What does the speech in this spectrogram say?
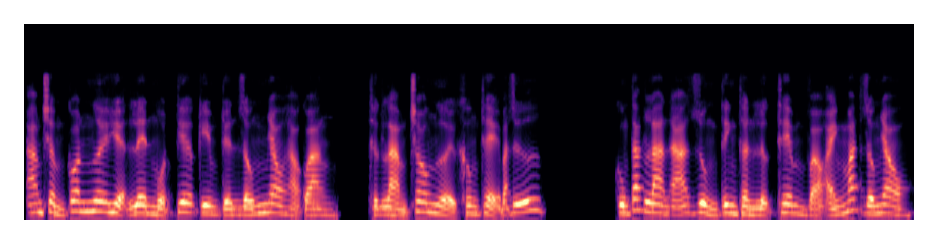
Ám trầm con ngươi hiện lên một tia kim tuyến giống nhau hào quang, thực làm cho người không thể bắt giữ. Cùng tắc Lan Á dùng tinh thần lực thêm vào ánh mắt giống nhau,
